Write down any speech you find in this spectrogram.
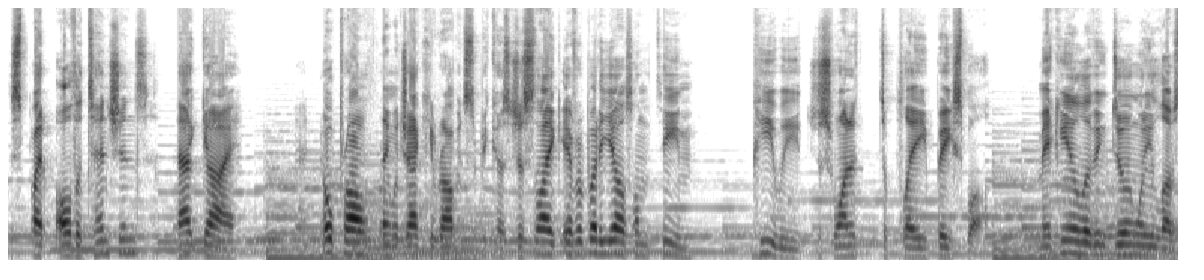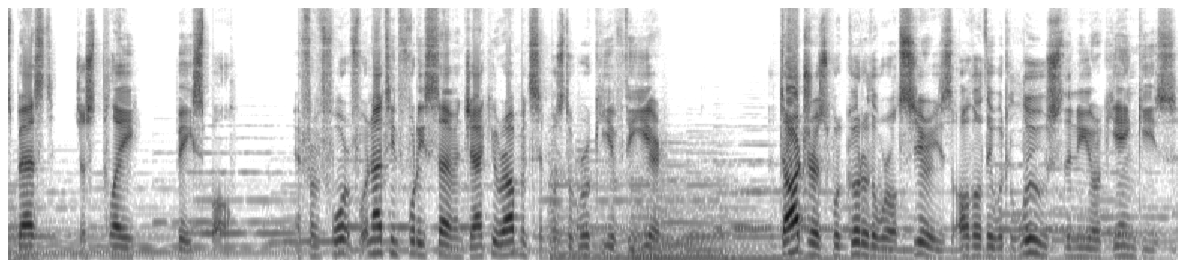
Despite all the tensions, that guy had no problem playing with Jackie Robinson because just like everybody else on the team, Pee Wee just wanted to play baseball. Making a living doing what he loves best, just play baseball. And from 1947, Jackie Robinson was the Rookie of the Year. The Dodgers would go to the World Series, although they would lose to the New York Yankees.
